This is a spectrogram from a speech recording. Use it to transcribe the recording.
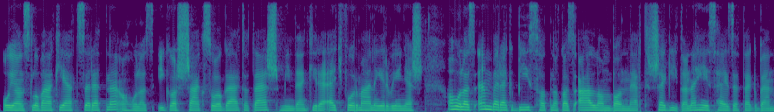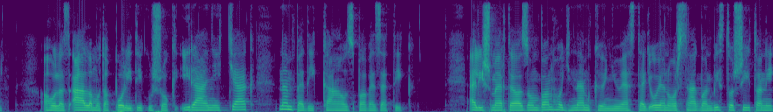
Olyan Szlovákiát szeretne, ahol az igazságszolgáltatás mindenkire egyformán érvényes, ahol az emberek bízhatnak az államban, mert segít a nehéz helyzetekben, ahol az államot a politikusok irányítják, nem pedig káoszba vezetik. Elismerte azonban, hogy nem könnyű ezt egy olyan országban biztosítani,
